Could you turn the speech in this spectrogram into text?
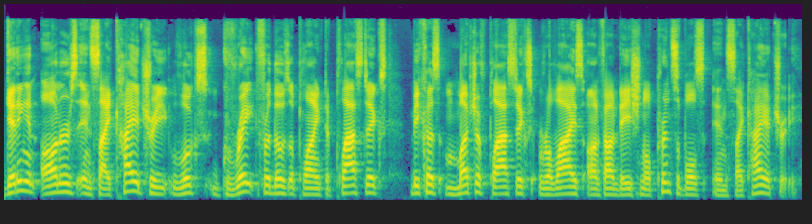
getting an honors in psychiatry looks great for those applying to plastics because much of plastics relies on foundational principles in psychiatry.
